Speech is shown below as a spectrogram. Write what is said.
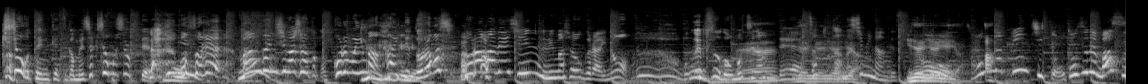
起承転結がめちゃくちゃ面白くて もう。それ漫画にしましょうとかこれも今書いてドラマしドラマでシーン塗りましょうぐらいのエピソードをお持ちなんでちょっと楽しみなんですいけど。やいやいやいや。そんなピンチって訪れます？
